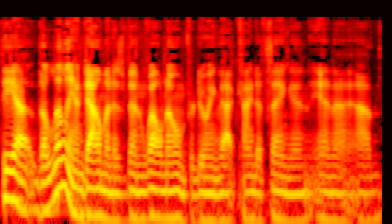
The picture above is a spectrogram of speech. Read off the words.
The uh, the Lilly Endowment has been well known for doing that kind of thing, and and uh, um,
